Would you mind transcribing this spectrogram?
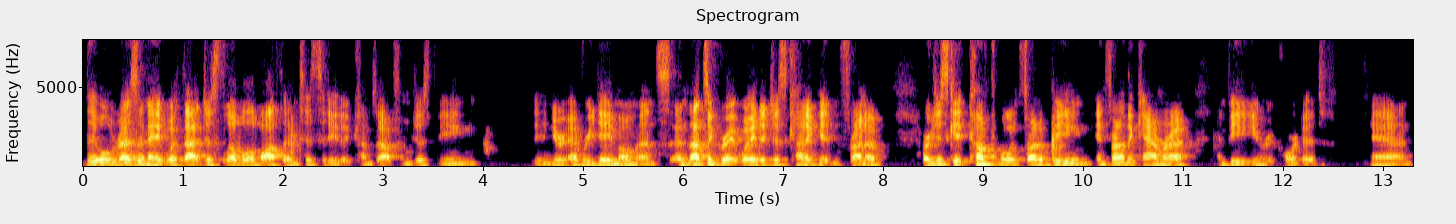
they will resonate with that just level of authenticity that comes out from just being in your everyday moments and that's a great way to just kind of get in front of or just get comfortable in front of being in front of the camera and being recorded and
